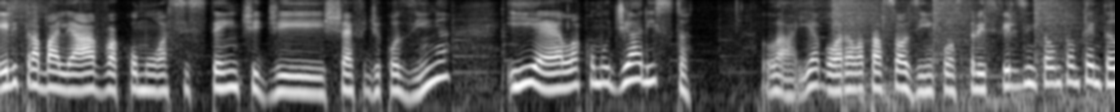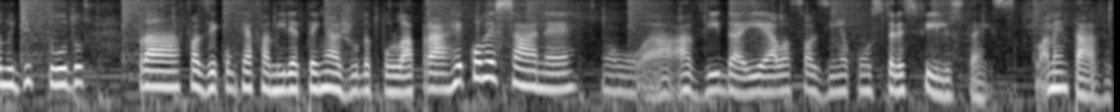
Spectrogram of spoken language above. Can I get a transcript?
Ele trabalhava como assistente de chefe de cozinha e ela como diarista lá. E agora ela está sozinha com os três filhos, então estão tentando de tudo para fazer com que a família tenha ajuda por lá para recomeçar, né? A, a, vida aí, ela sozinha com os três filhos, Thais. Lamentável.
